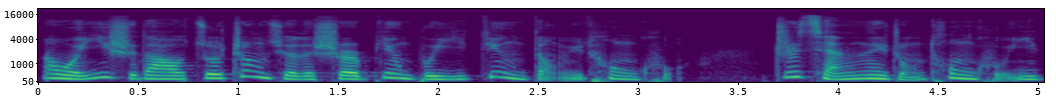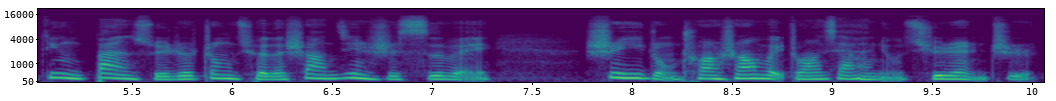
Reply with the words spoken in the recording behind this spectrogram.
那我意识到，做正确的事儿并不一定等于痛苦。之前的那种痛苦一定伴随着正确的上进式思维，是一种创伤伪装下的扭曲认知，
